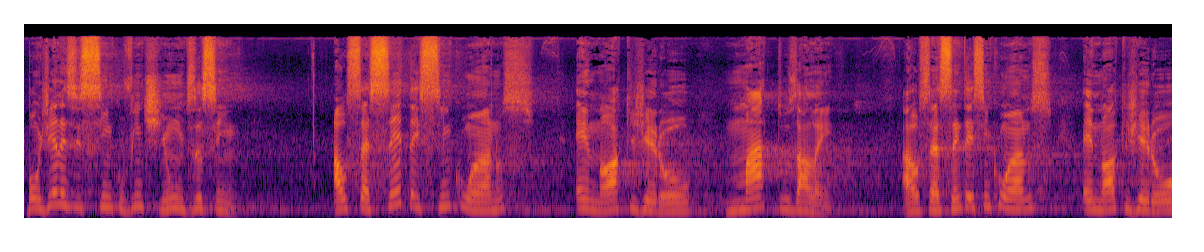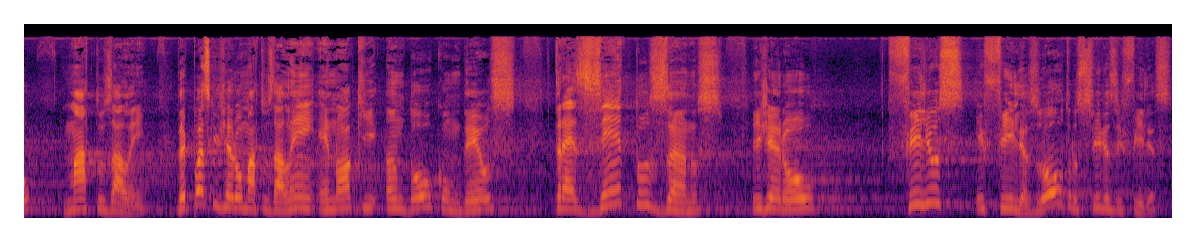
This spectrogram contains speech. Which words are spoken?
Bom, Gênesis 5, 21 diz assim: Aos 65 anos, Enoque gerou Matusalém. Aos 65 anos, Enoque gerou Matusalém. Depois que gerou Matusalém, Enoque andou com Deus 300 anos e gerou filhos e filhas, outros filhos e filhas.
